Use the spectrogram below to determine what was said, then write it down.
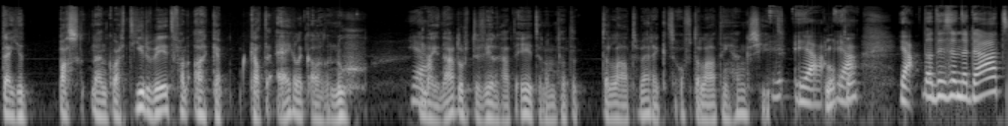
dat je pas na een kwartier weet van, ah, ik, heb, ik had eigenlijk al genoeg. Ja. En dat je daardoor te veel gaat eten, omdat het te laat werkt of te laat in gang schiet. Ja, Klopt ja. dat? ja, dat is inderdaad,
